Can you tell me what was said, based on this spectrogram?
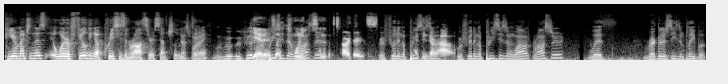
Pierre mentioned this. We're fielding a preseason roster essentially. That's today. fine. We're, we're fielding Yeah, a there's like preseason twenty roster. percent of the starters. We're fielding a I think are preseason. out. We're fielding a preseason wa- roster with regular season playbook.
